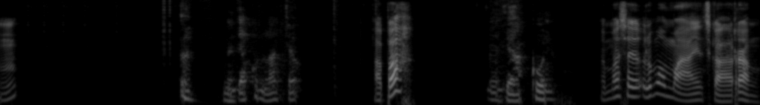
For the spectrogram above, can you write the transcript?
Hmm? Nanti akun lah, cok. Apa? Nanti akun. Emang saya, lu mau main sekarang?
